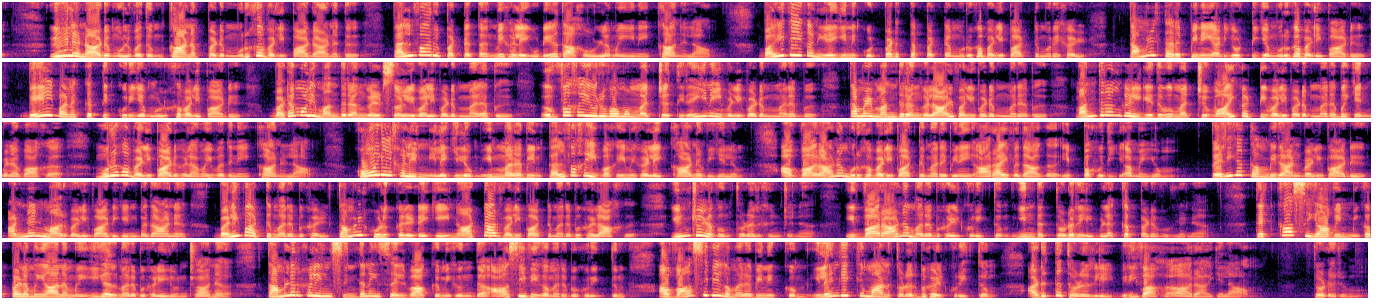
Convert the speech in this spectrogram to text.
ஈழ நாடு முழுவதும் காணப்படும் முருக வழிபாடானது பல்வேறுபட்ட தன்மைகளை உடையதாக உள்ளமையினை காணலாம். வைதீக நிலையினுக்கு உட்படுத்தப்பட்ட முருக வழிபாட்டு முறைகள் தமிழ் தரப்பினை அடியொட்டிய முருக வழிபாடு வேல் வணக்கத்திற்குரிய முழுக வழிபாடு. வடமொழி மந்திரங்கள் சொல்லி வழிபடும் மரபு எவ்வகை உருவமும் மற்ற திரையினை வழிபடும் மரபு தமிழ் மந்திரங்களால் வழிபடும் மரபு மந்திரங்கள் எதுவுமற்று வாய்கட்டி வழிபடும் மரபு என்பனவாக முருக வழிபாடுகள் அமைவதனை காணலாம். கோயில்களின் நிலையிலும் இம்மரபின் பல்வகை வகைமைகளை காணவியலும். அவ்வாறான முருக வழிபாட்டு மரபினை ஆராய்வதாக இப்பகுதி அமையும். பெரிய தம்பிரான் வழிபாடு அண்ணன்மார் வழிபாடு என்பதான வழிபாட்டு மரபுகள் தமிழ் குழுக்களிடையே நாட்டார் வழிபாட்டு மரபுகளாக இன்றளவும் தொடர்கின்றன. இவ்வாறான மரபுகள் குறித்தும் இந்த தொடரில் விளக்கப்பட உள்ளன. தெற்காசியாவின் மிக பழமையான மெய்யியல் மரபுகளில் ஒன்றான தமிழர்களின் சிந்தனை செல்வாக்கு மிகுந்த ஆசிவிக மரபு குறித்தும் அவ்வாசிவிக மரபினுக்கும் இலங்கைக்குமான தொடர்புகள் குறித்தும் அடுத்த தொடரில் விரிவாக ஆராயலாம். தொடரும்.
